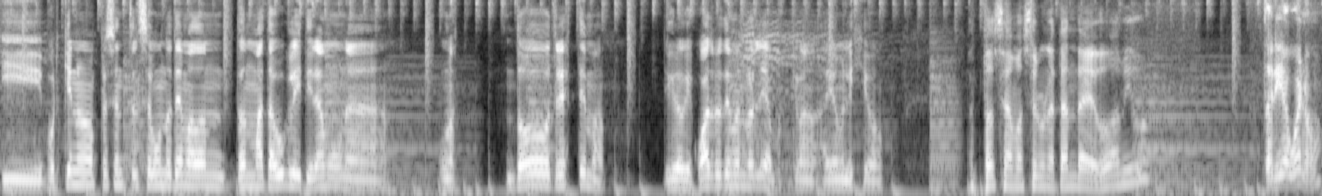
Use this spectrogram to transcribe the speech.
Y ¿por qué no nos presenta el segundo tema, Don, don Matabucle, y tiramos una, unos dos o tres temas? Yo creo que cuatro temas en realidad, porque bueno, habíamos elegido. Entonces vamos a hacer una tanda de dos, amigos. Estaría bueno.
